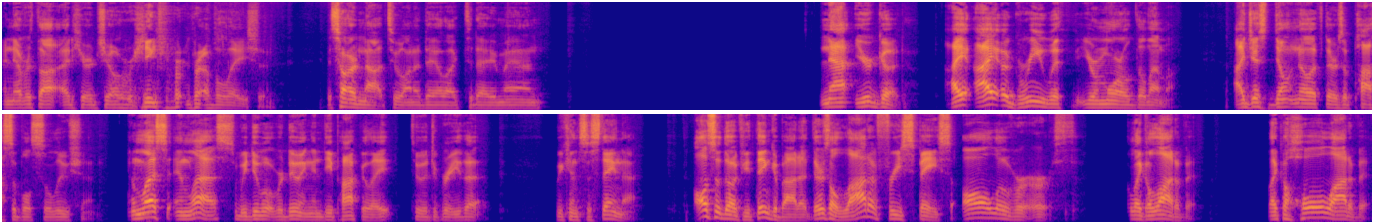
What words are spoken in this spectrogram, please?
I never thought I'd hear Joe reading Revelation. It's hard not to on a day like today, man. Nat, you're good. I, I agree with your moral dilemma. I just don't know if there's a possible solution unless unless we do what we're doing and depopulate to a degree that we can sustain that. Also, though, if you think about it, there's a lot of free space all over Earth, like a lot of it, like a whole lot of it.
